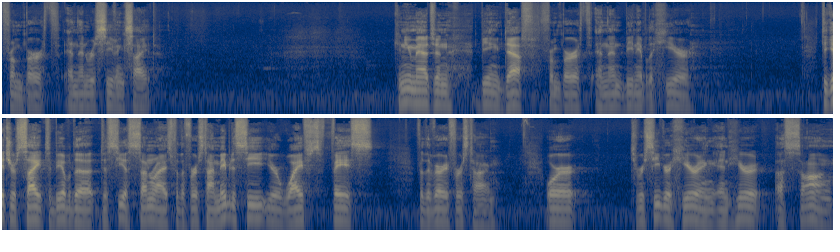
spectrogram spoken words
from birth and then receiving sight. Can you imagine being deaf from birth and then being able to hear? To get your sight, to be able to, to see a sunrise for the first time, maybe to see your wife's face for the very first time, or to receive your hearing and hear a song.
